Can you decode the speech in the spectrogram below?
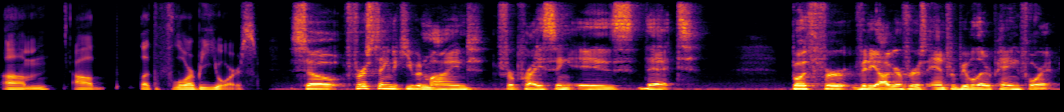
Um, I'll let the floor be yours. So, first thing to keep in mind for pricing is that both for videographers and for people that are paying for it.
